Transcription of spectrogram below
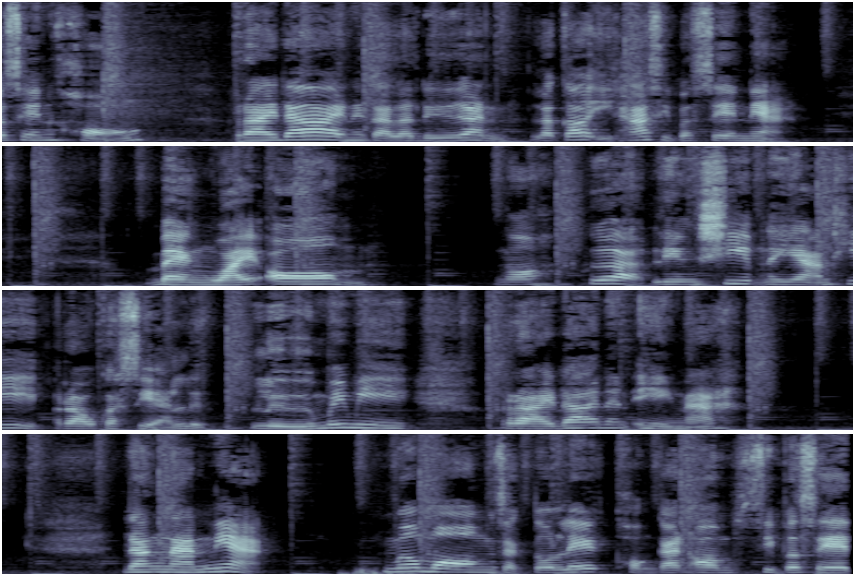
50%ของ รายได้ในแต่ละเดือน แล้วก็อีก 50%เนี่ย แบ่งไว้ออมเนาะเพื่อเลี้ยงชีพในยามที่เรากเกษียณหรือหรือไม่มีรายได้นั่นเองนะ ดังนั้นเนี่ย เมื่อมองจากตัวเลขของการออม 10%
